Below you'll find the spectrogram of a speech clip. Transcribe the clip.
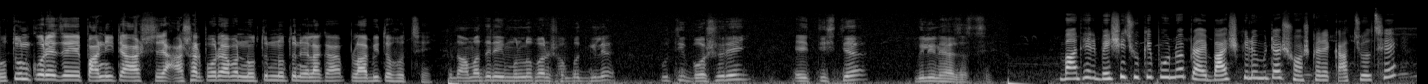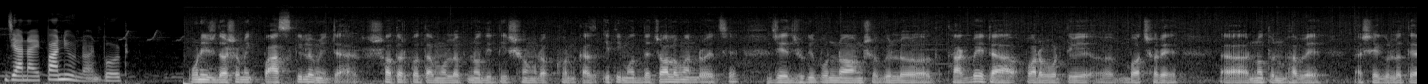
নতুন করে যে পানিটা আসছে আসার পরে আবার নতুন নতুন এলাকা প্লাবিত হচ্ছে। কিন্তু আমাদের এই মূল্যবান সম্পদগুলো প্রতি বছরেই এই তিস্তা বিলীন হয়ে যাচ্ছে। বাঁধের বেশি ঝুঁকিপূর্ণ প্রায় বাইশ কিলোমিটার সংস্কারের কাজ চলছে জানায় পানি উন্নয়ন বোর্ড। উনিশ দশমিক পাঁচ কিলোমিটার সতর্কতামূলক নদী তীর সংরক্ষণ কাজ ইতিমধ্যে চলমান রয়েছে। যে ঝুঁকিপূর্ণ অংশগুলো থাকবে, এটা পরবর্তী বছরে নতুনভাবে সেগুলোতে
